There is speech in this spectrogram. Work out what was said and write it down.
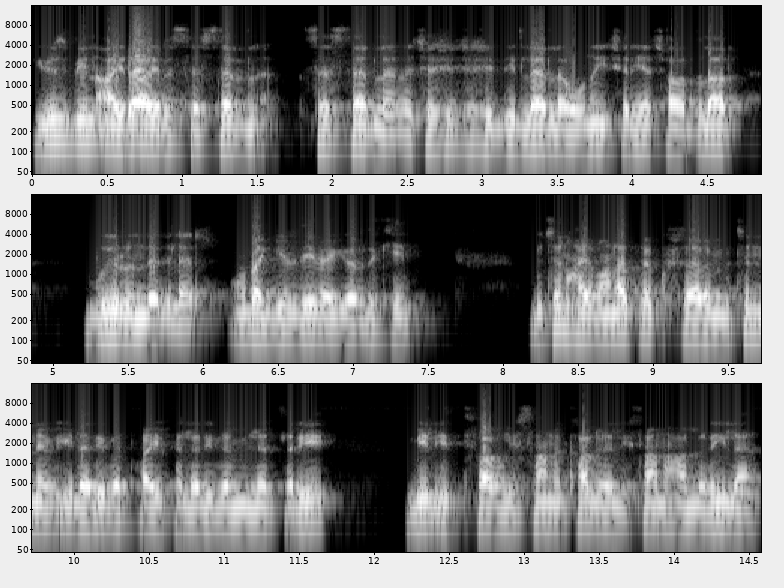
Yüz bin ayrı ayrı seslerle, seslerle ve çeşit çeşit dillerle onu içeriye çağırdılar. Buyurun dediler. O da girdi ve gördü ki bütün hayvanat ve kuşların bütün nev'ileri ve taifeleri ve milletleri bil ittifak lisanı kal ve lisanı halleriyle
